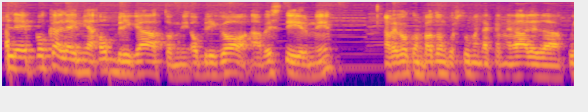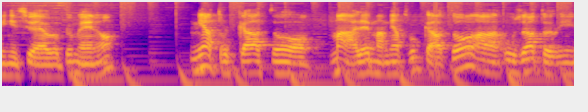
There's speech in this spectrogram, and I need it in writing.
All'epoca lei mi ha obbligato, mi obbligò a vestirmi, avevo comprato un costume da carnevale da 15 euro più o meno, mi ha truccato male, ma mi ha truccato, ha usato i,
